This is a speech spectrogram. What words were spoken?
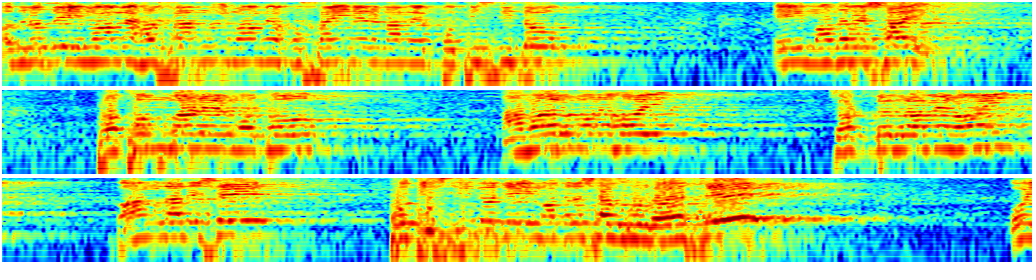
হজরত ইমামে হাসান, ইমামে হোসাইনের নামে প্রতিষ্ঠিত এই মাদ্রাসায় প্রথমবারের মতো আমার মনে হয় চট্টগ্রামে নয়, বাংলাদেশে প্রতিষ্ঠিত যে মাদ্রাসাগুলো রয়েছে, ওই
